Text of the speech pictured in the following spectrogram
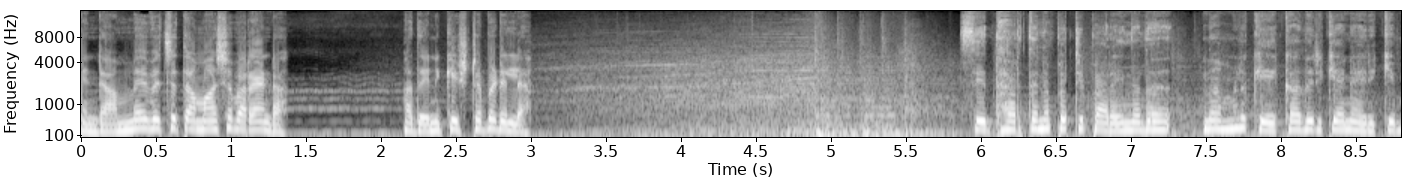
എന്റെ അമ്മയെ വെച്ച് തമാശ പറയണ്ട. അതെനിക്ക് ഇഷ്ടപ്പെടില്ല. സിദ്ധാർത്ഥനെ പറ്റി പറയുന്നത് നമ്മൾ കേൾക്കാതിരിക്കാനായിരിക്കും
